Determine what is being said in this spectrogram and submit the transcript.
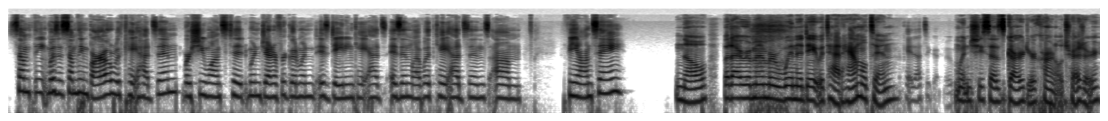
something? Was it something borrowed with Kate Hudson, where she wants to when Ginnifer Goodwin is dating Kate Hudson, is in love with Kate Hudson's um fiance? No, but I remember Win a Date with Tad Hamilton Okay, that's a good movie. when she says, "Guard your carnal treasure."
